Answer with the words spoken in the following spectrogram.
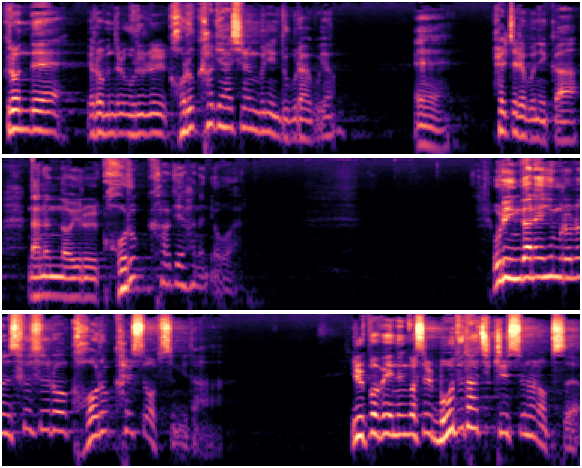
그런데 여러분들 우리를 거룩하게 하시는 분이 누구라고요? 예. 8절에 보니까 나는 너희를 거룩하게 하는 여호와. 우리 인간의 힘으로는 스스로 거룩할 수 없습니다. 율법에 있는 것을 모두 다 지킬 수는 없어요.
